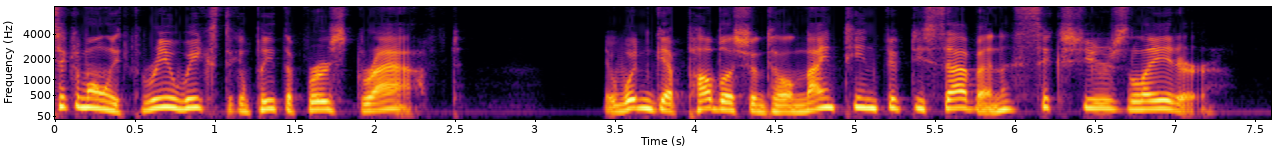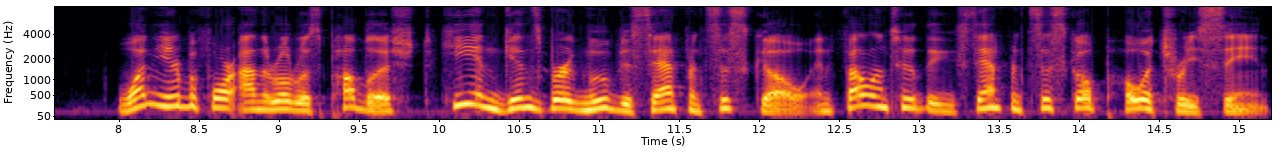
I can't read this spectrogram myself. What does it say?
took him only three weeks to complete the first draft. It wouldn't get published until 1957, six years later. One year before On the Road was published, he and Ginsberg moved to San Francisco and fell into the San Francisco poetry scene.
